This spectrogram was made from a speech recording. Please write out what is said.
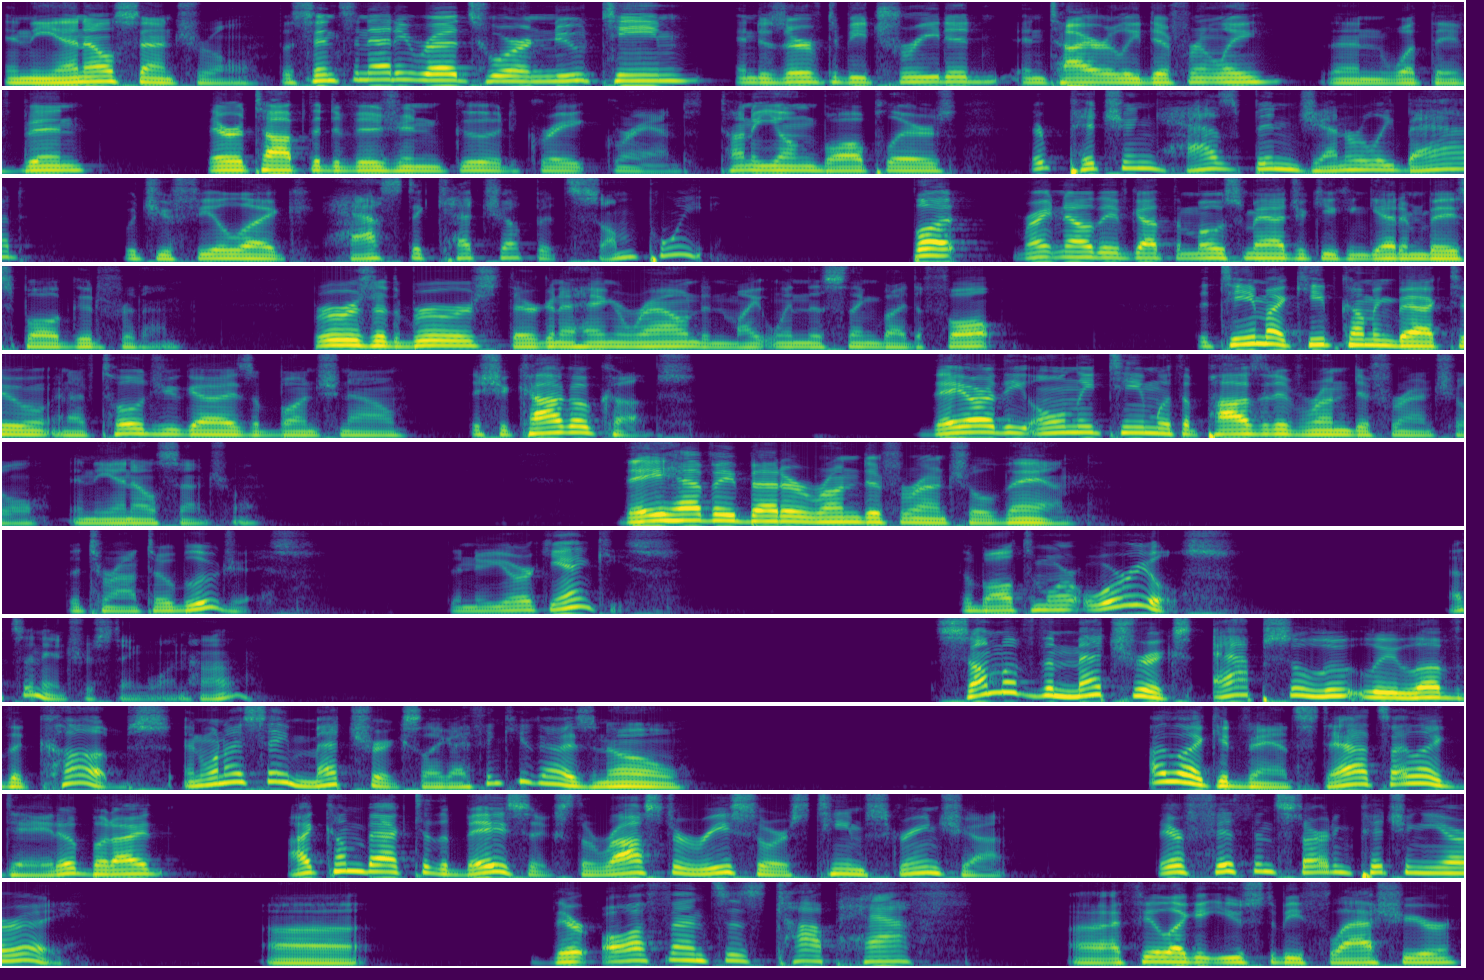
In the NL Central, the Cincinnati Reds, who are a new team and deserve to be treated entirely differently than what they've been, they're atop the division. Good, great, grand. Ton of young ball players. Their pitching has been generally bad, which you feel like has to catch up at some point. But right now, they've got the most magic you can get in baseball. Good for them. Brewers are the Brewers. They're going to hang around and might win this thing by default. The team I keep coming back to, and I've told you guys a bunch now, the Chicago Cubs. They are the only team with a positive run differential in the NL Central. They have a better run differential than the Toronto Blue Jays, the New York Yankees, the Baltimore Orioles. That's an interesting one, huh? Some of the metrics absolutely love the Cubs. And when I say metrics, like I think you guys know I like advanced stats, I like data, but I I come back to the basics, the roster resource team screenshot. They're fifth in starting pitching ERA. Uh, their offense is top half. Uh, I feel like it used to be flashier.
